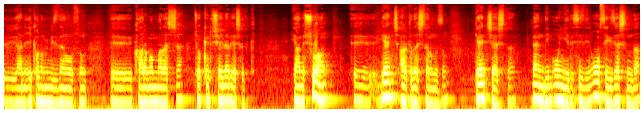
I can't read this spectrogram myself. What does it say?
e, yani ekonomimizden olsun e, Kahramanmaraşça çok kötü şeyler yaşadık. Yani şu an e, genç arkadaşlarımızın genç yaşta ben diyeyim 17 siz deyin 18 yaşında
